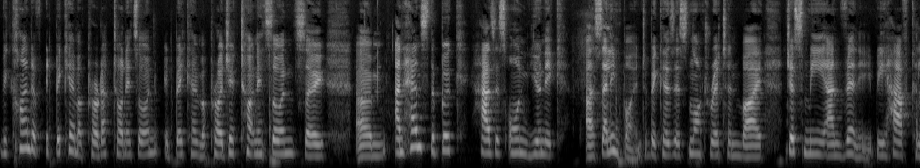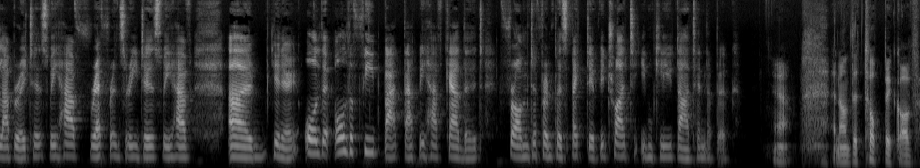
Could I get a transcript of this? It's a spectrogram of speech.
we kind of it became a product on its own it became a project on its own so um, and hence the book has its own unique uh, selling point because it's not written by just me and Vinny. We have collaborators, we have reference readers, we have, uh, you know, all the all the feedback that we have gathered from different perspective. We try to include that in the book. Yeah. And on the topic of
